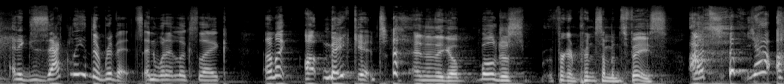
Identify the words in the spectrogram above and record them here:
and exactly the rivets and what it looks like. And I'm like, uh, make it. And then they go, we'll just freaking print someone's face. Let's, yeah.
